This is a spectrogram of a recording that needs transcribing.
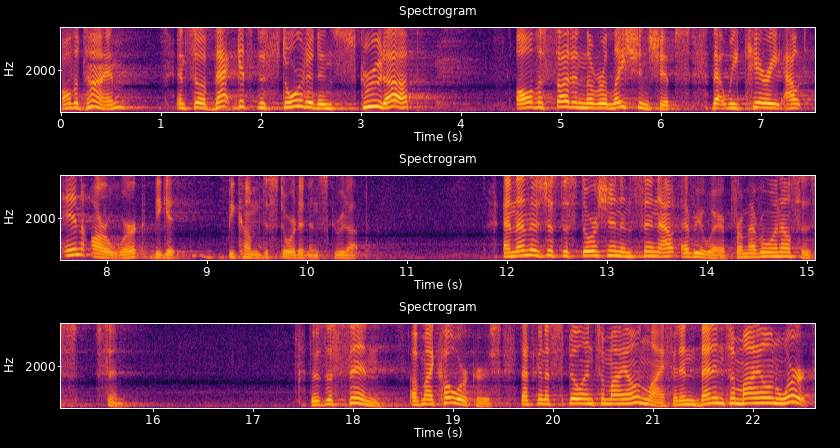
all the time. And so if that gets distorted and screwed up, all of a sudden the relationships that we carry out in our work become distorted and screwed up. And then there's just distortion and sin out everywhere from everyone else's sin. There's the sin of my coworkers that's going to spill into my own life and then into my own work.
